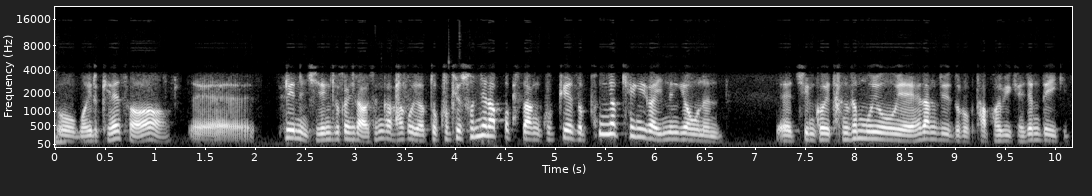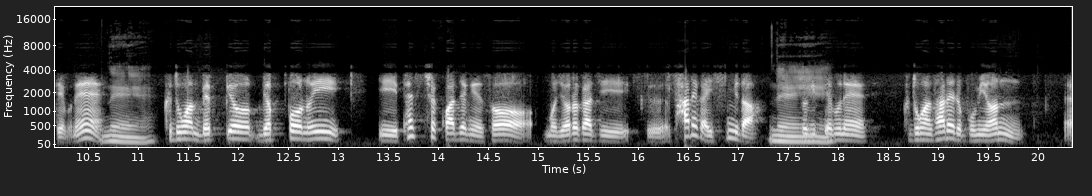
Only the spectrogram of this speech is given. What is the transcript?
또 뭐 이렇게 해서 예, 회의는 진행될 것이라고 생각하고요. 또 국회 선진화법상 국회에서 폭력 행위가 있는 경우는 예, 지금 거의 당선 무효에 해당되도록 다 법이 개정돼 있기 때문에 네. 그동안 몇몇 몇 번의 이 패스트트랙 과정에서 뭐 여러 가지 그 사례가 있습니다. 네. 그렇기 때문에 그동안 사례를 보면 에,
